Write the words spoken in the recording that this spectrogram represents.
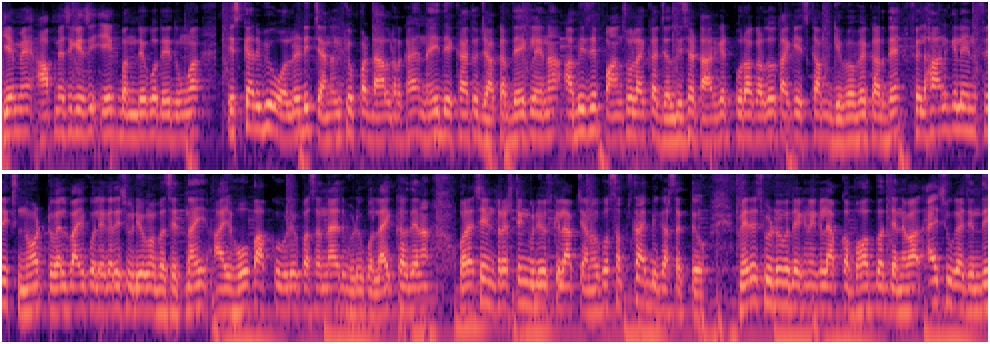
ये मैं आप में से किसी एक बंदे को दे दूँगा। इसका रिव्यू ऑलरेडी चैनल के ऊपर डाल रखा है। नहीं देखा है तो जाकर देख लेना। अभी से 500 लाइक का जल्दी से टारगेट पूरा कर दो, ताकि इसका हम गिव अवे कर दें। फ़िलहाल के लिए इनफ्लिक्स नोट ट्वेल्व आई को लेकर इस वीडियो में बस इतना ही। आई होप आपको वीडियो पसंद आए तो वीडियो को लाइक कर देना। और ऐसे इंटरेस्टिंग वीडियोस के लिए आप चैनल को सब्सक्राइब भी कर सकते हो। मेरे इस वीडियो को देखने के लिए आपका बहुत बहुत धन्यवाद आई सुगा जिंदी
